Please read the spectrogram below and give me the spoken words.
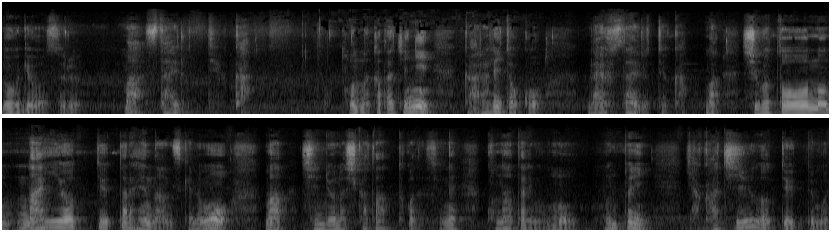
農業をする、まあ、スタイルっていうかこんな形にガラリとこうライフスタイルっていうか、まあ、仕事の内容って言ったら変なんですけども、まあ、診療の仕方とかですよねこの辺りももう本当に180度って言っても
